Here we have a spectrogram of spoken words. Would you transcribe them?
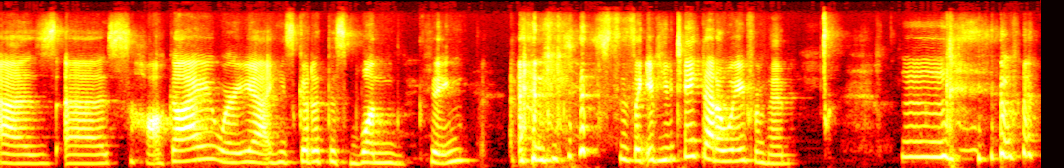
as as Hawkeye, where yeah, he's good at this one thing. And it's, it's like if you take that away from him. hmm.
